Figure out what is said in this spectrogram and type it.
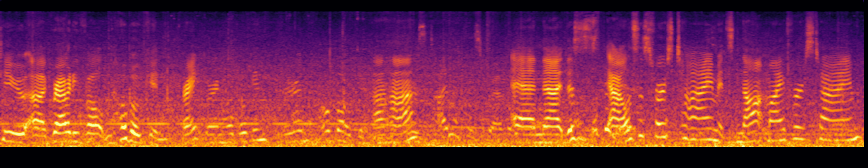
to uh, Gravity Vault in Hoboken, right? We're in Hoboken. We're in Hoboken. Uh-huh. First time at this gravity. And uh, this is Alice's first time. It's not my first time.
